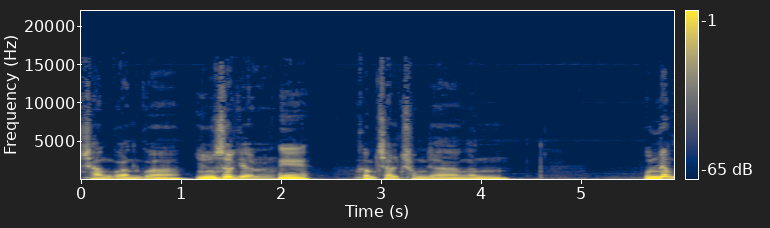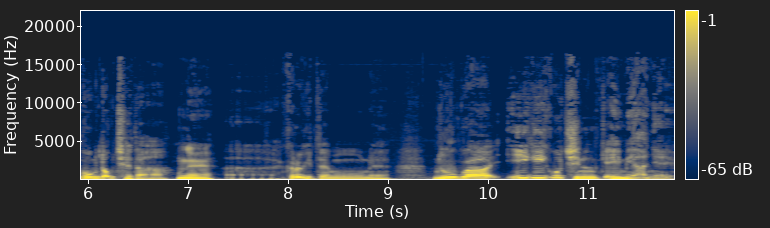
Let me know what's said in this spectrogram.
장관과 윤석열 예. 검찰총장은 운명 공동체다. 네. 아, 그렇기 때문에 누가 이기고 지는 게임이 아니에요.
